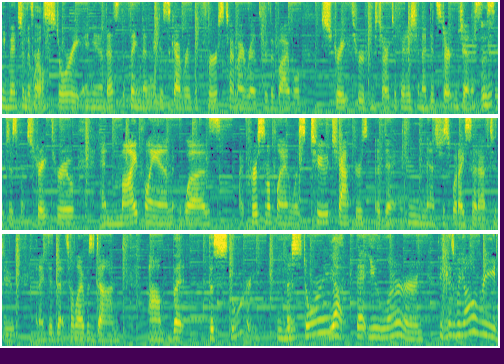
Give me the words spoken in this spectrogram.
You mentioned the word story, and you know that's the thing that I discovered the first time I read through the Bible, straight through from start to finish. And I did start in Genesis. Mm-hmm. I just went straight through, and my plan was, my personal plan was two chapters a day, Mm. and that's just what I set out to do. And I did that till I was done. Um, but the story, the story Mm-hmm. Yeah. that you learn, because we all read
